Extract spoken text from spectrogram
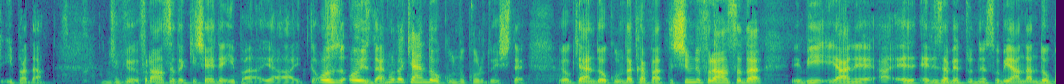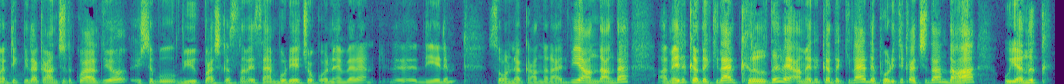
İPA'dan. Çünkü Fransa'daki şey de İPA'ya aitti. O, o yüzden o da kendi okulunu kurdu işte. O kendi okulunu da kapattı. Şimdi Fransa'da e, bir yani e, Elizabeth Rudinesco bir yandan dogmatik bir lakancılık var diyor. İşte bu büyük başkasına ve sembolüye çok önem veren e, diyelim. Son lakandan ayrı. Bir yandan da Amerika'dakiler kırıldı ve Amerika'dakiler de politik açıdan daha uyanık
